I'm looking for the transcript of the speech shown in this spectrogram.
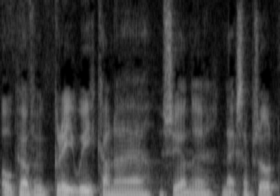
hope you have a great week and uh, see you on the next episode.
